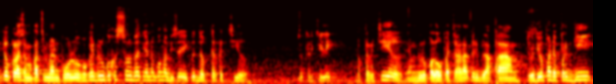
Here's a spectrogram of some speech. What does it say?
itu kelas 4 90 pokoknya dulu gue kesel banget karena gue nggak bisa ikut dokter kecil. Dokter cilik. dokter kecil yang dulu kalau upacara tuh di belakang tiba-tiba pada pergi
